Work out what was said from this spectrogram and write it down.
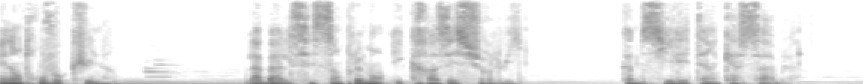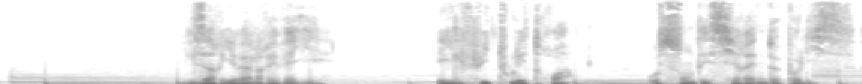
mais n'en trouvent aucune. La balle s'est simplement écrasée sur lui, comme s'il était incassable. Ils arrivent à le réveiller, et ils fuient tous les trois au son des sirènes de police.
